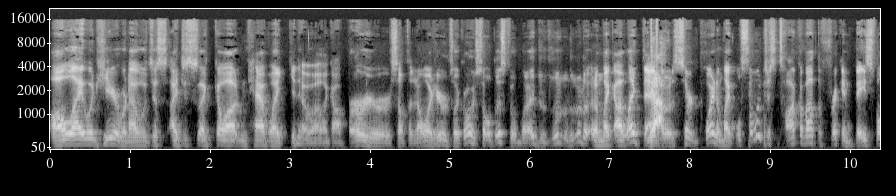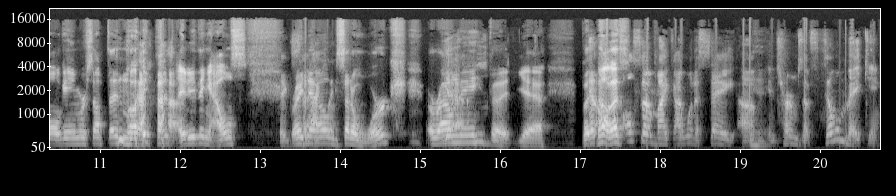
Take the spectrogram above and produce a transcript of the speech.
all I would hear when I was just, I just like go out and have like, you know, uh, like a burger or something. All I hear is like, oh, I saw this film. I just, and I'm like, I like that. Yeah. But at a certain point, I'm like, well, someone just talk about the freaking baseball game or something, like just anything else right now instead of work around Yeah. me. But yeah, but and no, al- that's also mike i want to say um, Yeah. in terms of filmmaking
